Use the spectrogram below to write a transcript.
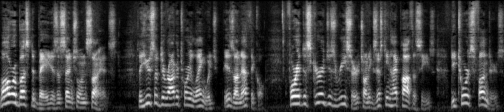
While robust debate is essential in science, the use of derogatory language is unethical, for it discourages research on existing hypotheses, detours funders,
